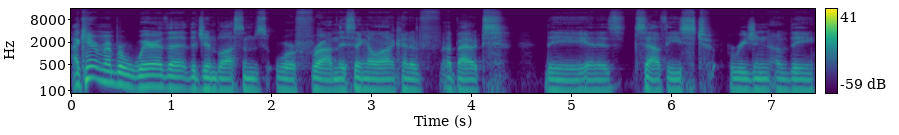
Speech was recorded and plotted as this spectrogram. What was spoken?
I can't remember where the the Gin Blossoms were from. They sing a lot kind of about the it is southeast region of the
